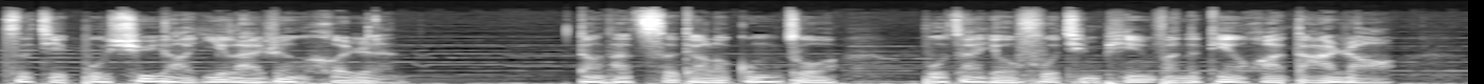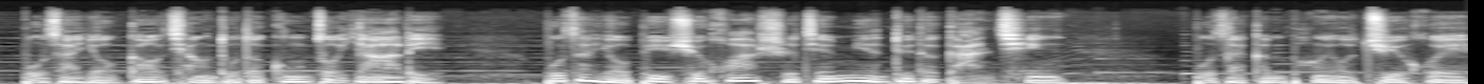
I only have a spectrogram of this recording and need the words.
自己不需要依赖任何人。当他辞掉了工作，不再有父亲频繁的电话打扰，不再有高强度的工作压力，不再有必须花时间面对的感情，不再跟朋友聚会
